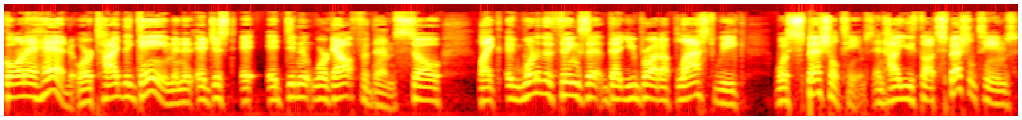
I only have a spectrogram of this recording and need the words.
gone ahead or tied the game, and it, it just it, it didn't work out for them. So, like one of the things that, that you brought up last week was special teams and how you thought special teams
